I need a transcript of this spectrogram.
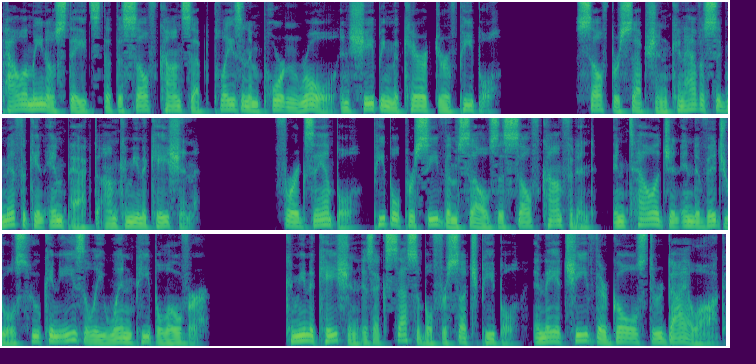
Palomino states that the self-concept plays an important role in shaping the character of people. Self-perception can have a significant impact on communication. For example, people perceive themselves as self-confident, intelligent individuals who can easily win people over. Communication is accessible for such people, and they achieve their goals through dialogue.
